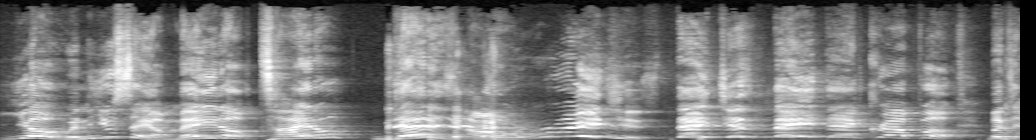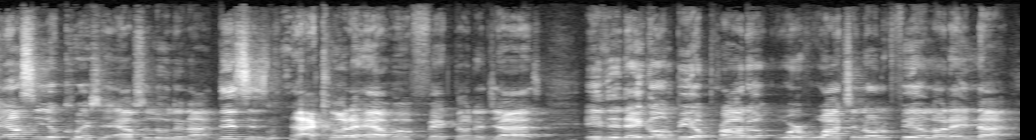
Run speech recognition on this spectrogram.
Yo, when you say a made up title, that is outrageous. They just made that crap up. But to answer your question, absolutely not. This is not going to have an effect on the Giants. Either they're going to be a product worth watching on the field or they're not.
